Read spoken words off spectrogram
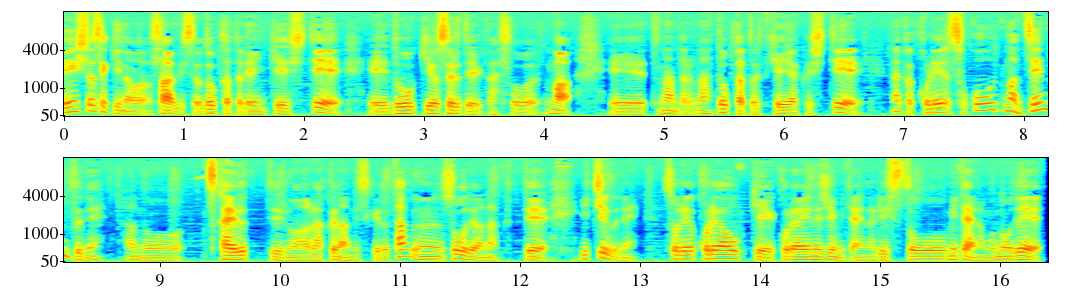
電子書籍のサービスをどっかと連携して、えー、同期をするというかそうまあえっ、ー、となんだろうなどっかと契約してなんかこれそこを、まあ、全部ねあの使えるっていうのは楽なんですけど多分そうではなくて一部ねそれこれは OK これは NG みたいなリストみたいなもので、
